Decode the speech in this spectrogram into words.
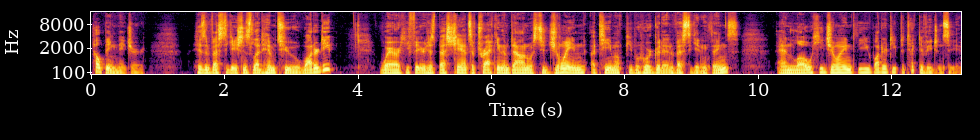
helping nature. His investigations led him to Waterdeep, where he figured his best chance of tracking them down was to join a team of people who are good at investigating things. And lo, he joined the Waterdeep Detective Agency.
